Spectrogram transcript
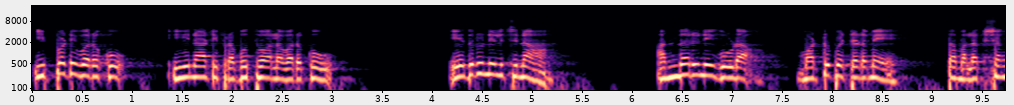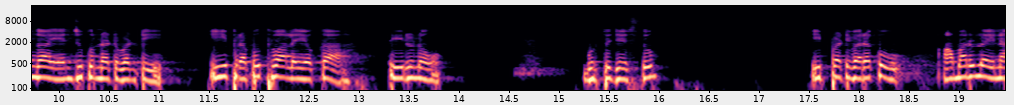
ఇప్పటి వరకు ఈనాటి ప్రభుత్వాల వరకు ఎదురు నిలిచిన అందరినీ కూడా మట్టు పెట్టడమే తమ లక్ష్యంగా ఎంచుకున్నటువంటి ఈ ప్రభుత్వాల యొక్క తీరును గుర్తు చేస్తూ ఇప్పటి వరకు అమరులైన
